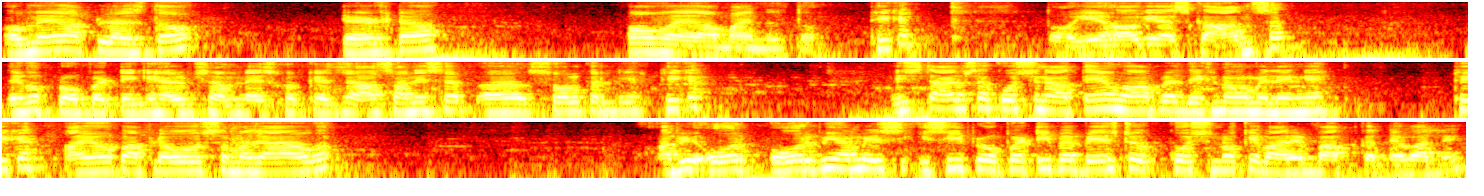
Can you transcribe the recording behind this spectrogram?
ओमेगा प्लस दो डेल्टा ओमेगा माइनस दो, ठीक है? तो ये हो गया इसका आंसर देखो प्रॉपर्टी की हेल्प से हमने इसको कैसे आसानी से सोल्व कर लिया ठीक है? इस टाइप से क्वेश्चन आते हैं वहाँ पर देखने को मिलेंगे ठीक है? आई होप आप लोगों को समझ आया होगा। अभी और और भी हम इस, इसी प्रॉपर्टी पे बेस्ड क्वेश्चनों के बारे में बात करने वाले हैं।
